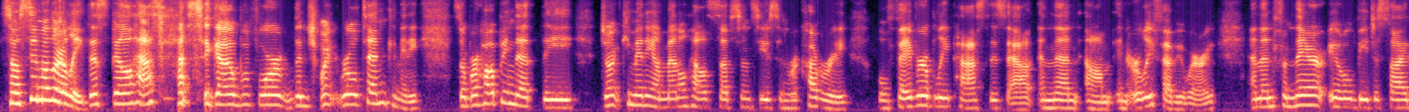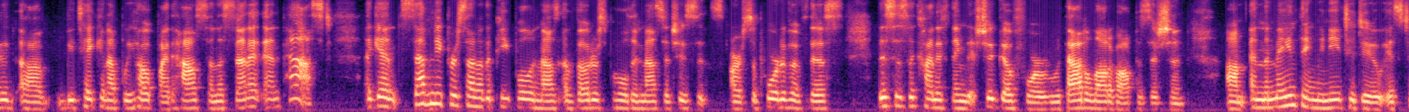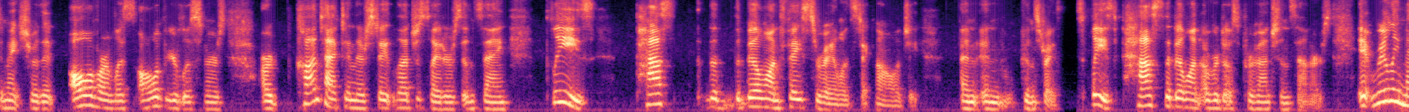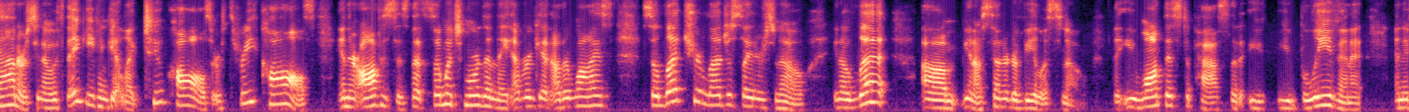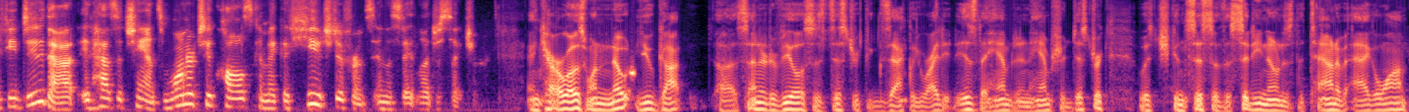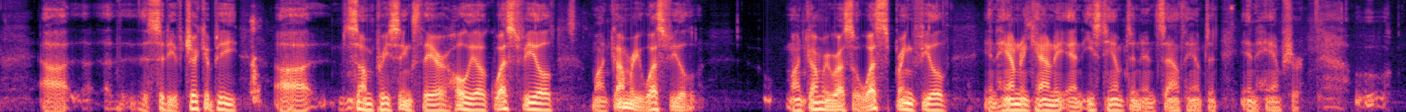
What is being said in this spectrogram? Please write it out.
So similarly this bill has has to go before the joint rule 10 committee. So we're hoping that the joint committee on mental health substance use and recovery will favorably pass this out and then um, in early february. And then from there it will be decided uh, be taken up we hope by the house and the senate and passed. Again 70% of the people in Mass- of voters polled in massachusetts are supportive of this. This is the kind of thing that should go forward without a lot of opposition. Um, and the main thing we need to do is to make sure that all of our lists, all of your listeners are contacting their state legislators and saying, please pass the, the bill on face surveillance technology and, and constraints. Please pass the bill on overdose prevention centers. It really matters. You know, if they even get like two calls or three calls in their offices, that's so much more than they ever get otherwise. So let your legislators know, you know, let, um, you know, Senator Velis know that you want this to pass, that you, you believe in it. And if you do that, it has a chance. One or two calls can make a huge difference in the state legislature. And Carol Rose, want to note you got uh, Senator Velis's district exactly right. It is the Hampden and Hampshire district, which consists of the city known as the town of Agawam, uh, the city of Chicopee, uh, some precincts there, Holyoke, Westfield, Montgomery, Westfield, Montgomery, Russell, West Springfield in Hampden County, and East Hampton and Southampton in Hampshire.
